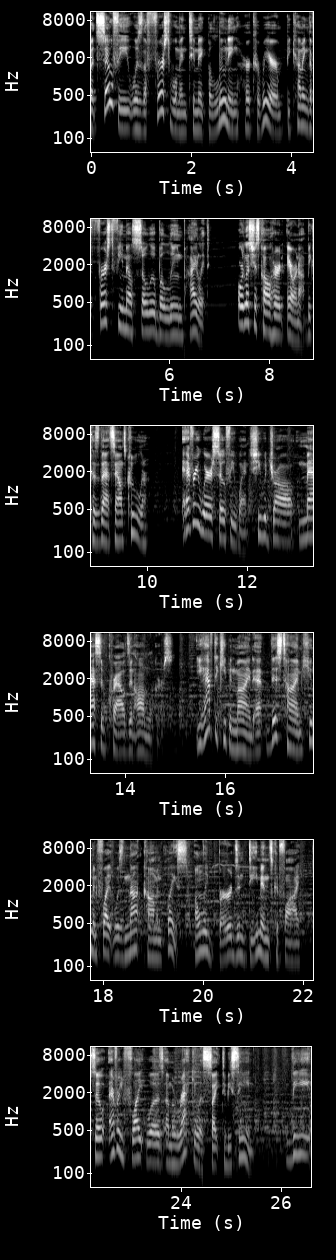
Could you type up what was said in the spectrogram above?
But Sophie was the first woman to make ballooning her career, becoming the first female solo balloon pilot. Or let's just call her an aeronaut because that sounds cooler. Everywhere Sophie went, she would draw massive crowds and onlookers. You have to keep in mind, at this time, human flight was not commonplace. Only birds and demons could fly, so every flight was a miraculous sight to be seen. The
